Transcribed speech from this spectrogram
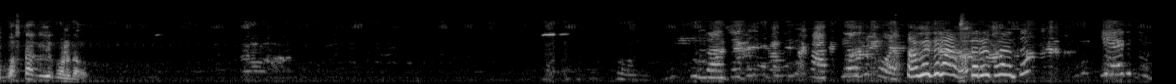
ଅବସ୍ଥା ଇଏ କରିଦବ ତମେ ତ ରାସ୍ତାରେ ଥାନ୍ତ ହଁ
